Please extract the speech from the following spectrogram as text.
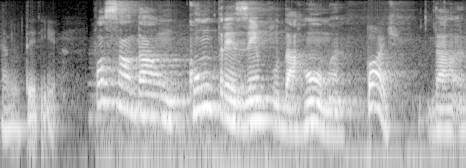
Ela o teria. Posso dar um contra-exemplo da Roma? Pode. Da...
